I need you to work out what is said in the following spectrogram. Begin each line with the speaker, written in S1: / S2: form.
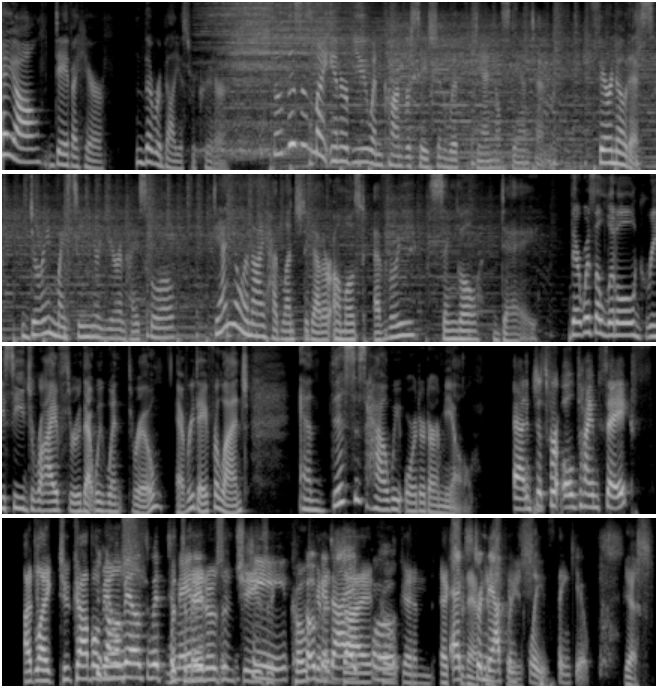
S1: Hey, y'all, Dava here, the rebellious recruiter. So, this is my interview and conversation with Daniel Stanton. Fair notice during my senior year in high school, Daniel and I had lunch together almost every single day. There was a little greasy drive through that we went through every day for lunch, and this is how we ordered our meal.
S2: And just for old time's sakes,
S3: I'd like two combo,
S2: two
S3: meals,
S2: combo meals with,
S3: with
S2: tomatoes,
S3: tomatoes and cheese,
S2: cheese
S3: and Coke
S2: Coke
S3: and a
S2: Diet
S3: Diet
S2: Coke,
S3: Coke and extra,
S2: extra
S3: napkins,
S2: napkins,
S3: please.
S2: please. Thank you.
S3: Yes.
